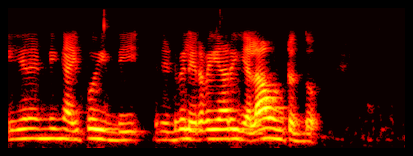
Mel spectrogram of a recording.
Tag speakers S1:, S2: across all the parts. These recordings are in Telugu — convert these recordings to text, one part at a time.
S1: ఇయర్ ఎండింగ్ అయిపోయింది. రెండు వేల ఇరవై ఆరు ఎలా ఉంటుందో.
